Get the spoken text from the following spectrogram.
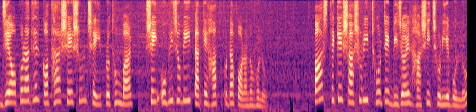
যে অপরাধের কথা সে শুনছেই প্রথমবার, সেই অভিযোগেই তাকে হাতকোটা পরানো হলো। পাশ থেকে শাশুড়ি ঠোঁটে বিজয়ের হাসি ছড়িয়ে বলল,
